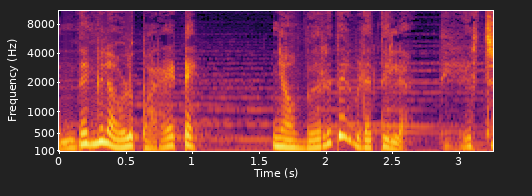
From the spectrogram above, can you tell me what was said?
എന്തെങ്കിലും അവൾ പറയട്ടെ. ഞാൻ വെറുതെ വിടത്തില്ല തീർച്ച.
